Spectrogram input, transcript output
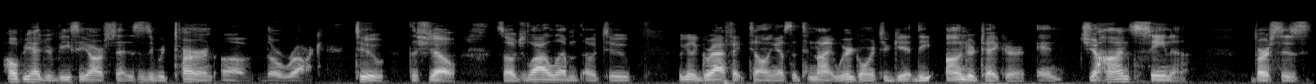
Hope you had your VCR set. This is the return of The Rock to the show. So July 11th, 02. We get a graphic telling us that tonight we're going to get The Undertaker and John Cena versus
